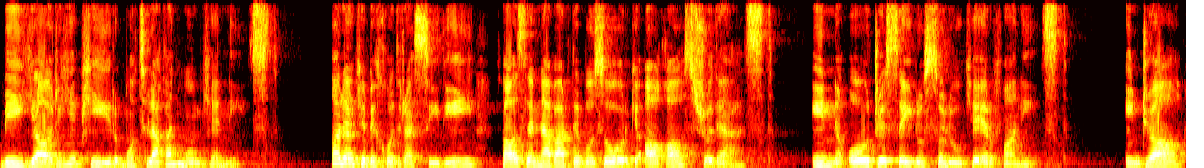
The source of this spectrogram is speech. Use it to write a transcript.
بی یاری پیر مطلقا ممکن نیست. حالا که به خود رسیدی تازه نبرد بزرگ آغاز شده است. این اوج سیر و سلوک عرفانی است. اینجا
